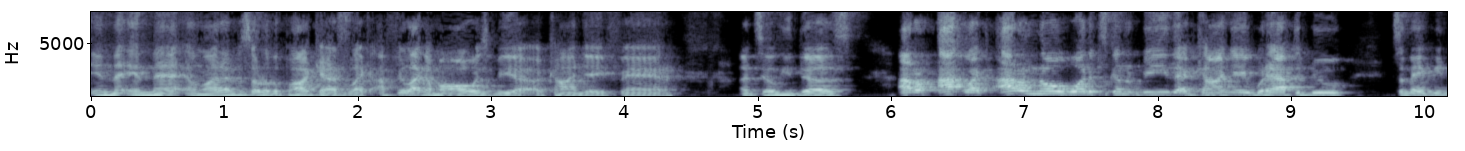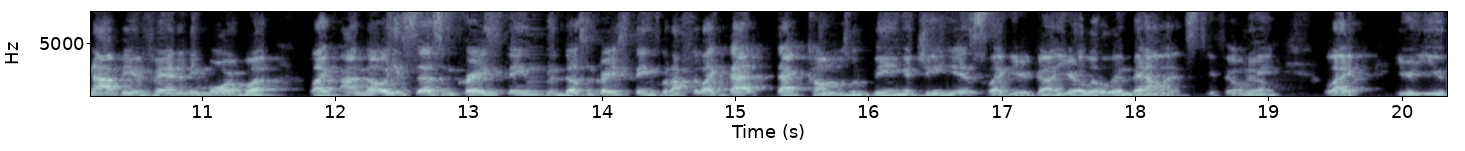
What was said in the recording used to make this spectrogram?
in the in that in that episode of the podcast, like I feel like I'm gonna always be a, a Kanye fan until he does I don't I like I don't know what it's gonna be that Kanye would have to do to make me not be a fan anymore, but like I know he says some crazy things and does some crazy things, but I feel like that that comes with being a genius. Like you're gonna you're a little imbalanced, you feel Yeah. me? Like you you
